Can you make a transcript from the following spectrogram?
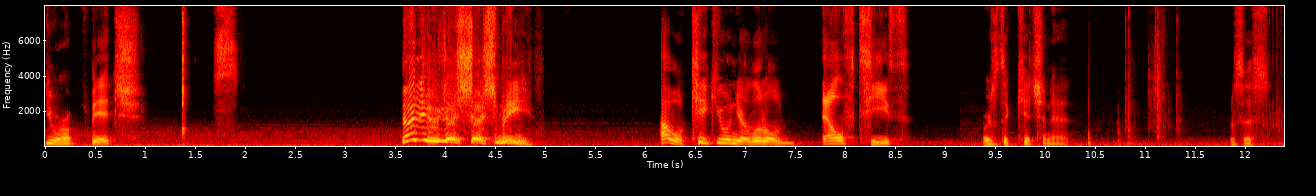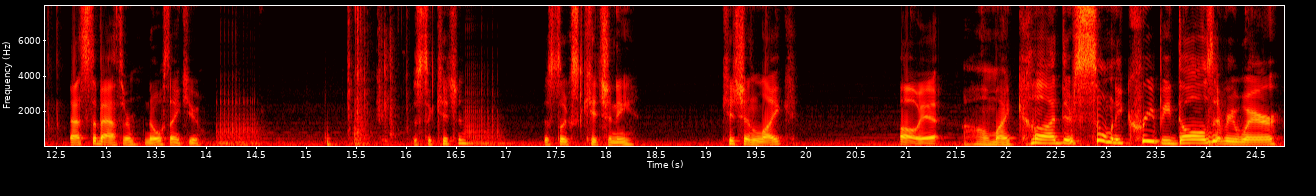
You are a bitch. Then you just shush me! I will kick you in your little elf teeth. Where's the kitchen at? What's this? That's the bathroom. No, thank you. This the kitchen? This looks kitcheny. Kitchen-like. Oh, yeah. Oh my god, there's so many creepy dolls everywhere.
